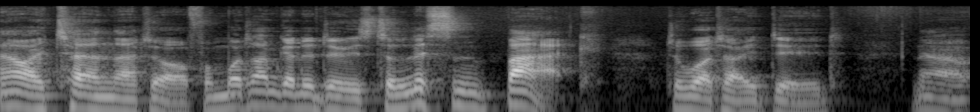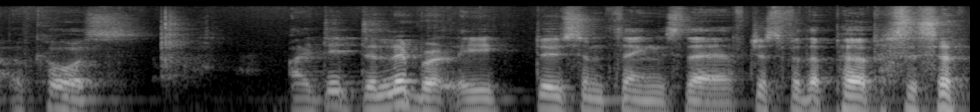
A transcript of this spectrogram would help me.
Now I turn that off and what I'm going to do is to listen back to what I did. Now, of course, I did deliberately do some things there just for the purposes of,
